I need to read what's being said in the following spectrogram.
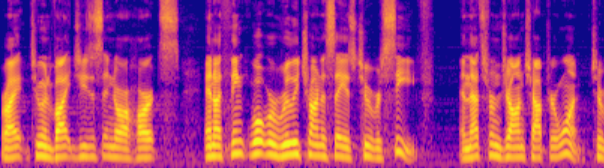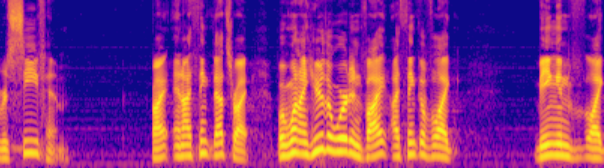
right, to invite Jesus into our hearts. And I think what we're really trying to say is to receive. And that's from John chapter 1, to receive him, right? And I think that's right. But when I hear the word invite, I think of like being, in, like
